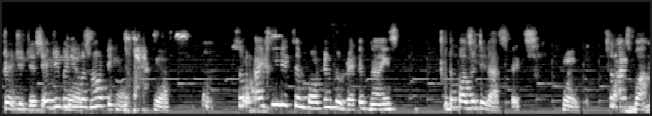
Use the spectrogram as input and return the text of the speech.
prejudiced. Everybody Yes. was not ignorant. yes So I feel it's important to recognize the positive aspects. right So that's one.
